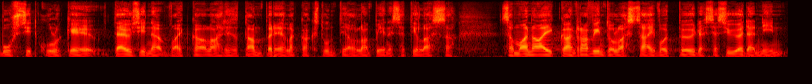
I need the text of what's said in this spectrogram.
bussit kulkee täysinä, vaikka Lahdessa Tampereella kaksi tuntia ollaan pienessä tilassa. Samaan aikaan ravintolassa ei voi pöydässä syödä, niin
